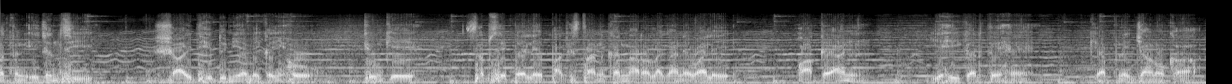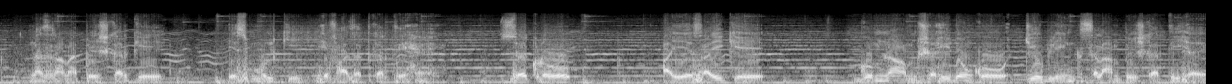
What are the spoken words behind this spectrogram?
وطن ایجنسی شاید ہی دنیا میں کہیں ہو، کیونکہ سب سے پہلے پاکستان کا نعرہ لگانے والے واقعاً یہی کرتے ہیں کہ اپنے جانوں کا نذرانہ پیش کر کے اس ملک کی حفاظت کرتے ہیں۔ سینکڑوں آئی ایس آئی کے گمنام شہیدوں کو ٹیوب لنک سلام پیش کرتی ہے۔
